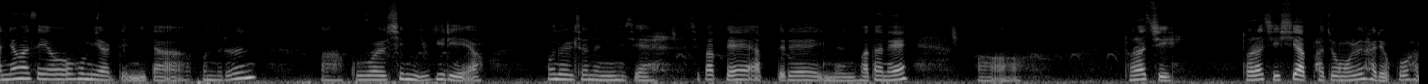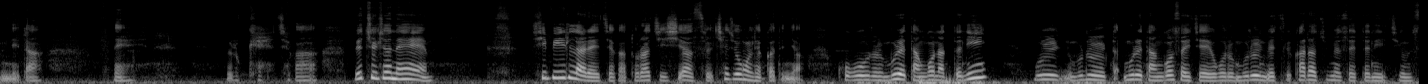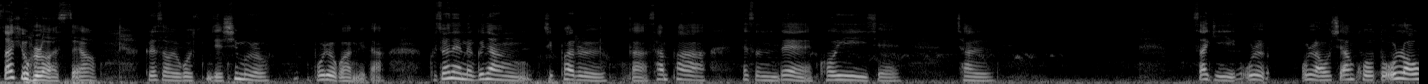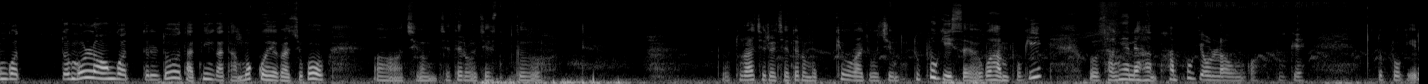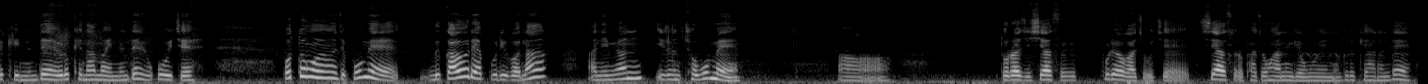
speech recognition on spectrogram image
안녕하세요. 호미열대입니다. 오늘은 어, 9월 16일이에요. 오늘 저는 이제 집 앞에 앞들에 있는 화단에 어, 도라지, 도라지 씨앗 파종을 하려고 합니다. 네. 이렇게 제가 며칠 전에 12일 날에 제가 도라지 씨앗을 채종을 했거든요. 그거를 물에 담궈 놨더니 물, 물을, 물에 담궈서 이제 요거를 물을 며칠 갈아주면서 했더니 지금 싹이 올라왔어요. 그래서 요거 이제 심을 보려고 합니다. 그전에는 그냥 직파를, 그러니까 산파 했었는데 거의 이제 잘 싹이 올, 올라오지 않고 또 올라온 것, 좀 올라온 것들도 달팽이가 다 먹고 해가지고, 어, 지금 제대로 이제 그, 그 도라지를 제대로 못 키워가지고 지금 두 폭이 있어요. 요거 한 폭이, 또 작년에 한, 한 폭이 올라온 거 두 개, 두 폭이 이렇게 있는데, 이렇게 남아 있는데, 요거 이제 보통은 이제 봄에 늦가을에 뿌리거나 아니면 이런 초봄에 어, 도라지 씨앗을 뿌려가지고 이제 씨앗으로 파종하는 경우에는 그렇게 하는데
